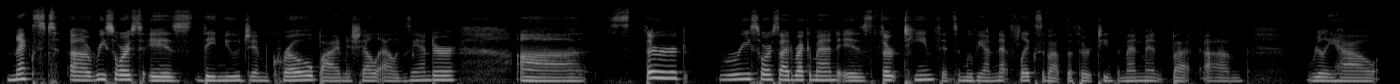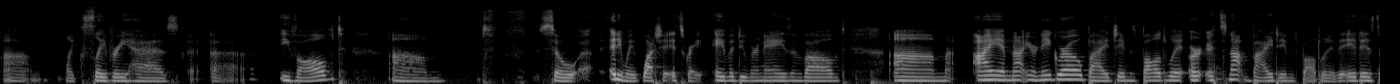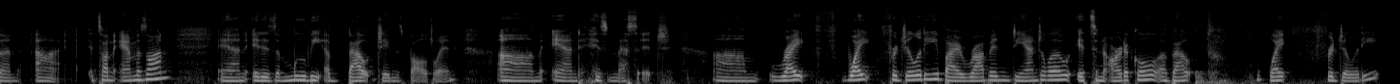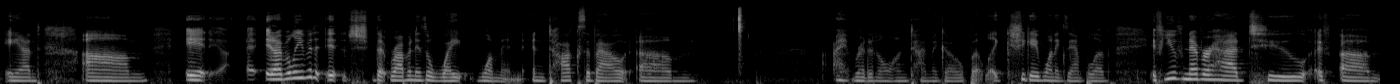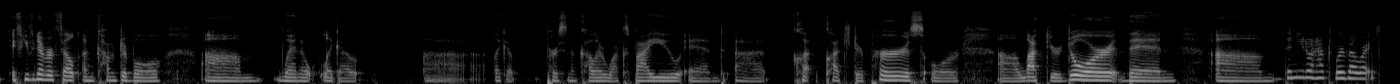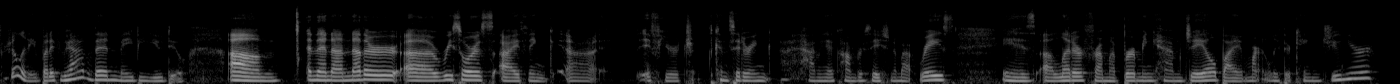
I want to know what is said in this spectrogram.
next uh, resource is The New Jim Crow by Michelle Alexander. Uh, third resource I'd recommend is 13th. It's a movie on Netflix about the 13th Amendment, but um, really how um, like slavery has uh, evolved. Um, so uh, anyway, watch it. It's great. Ava DuVernay is involved. Um, I am not your Negro by James Baldwin, or it's not by James Baldwin. It is on uh, it's on Amazon, and it is a movie about James Baldwin um, and his message. Um, right, White Fragility by Robin DiAngelo. It's an article about white fragility, and um, it, it I believe it, it that Robin is a white woman and talks about. Um, I read it a long time ago, but like she gave one example of if you've never had to if um if you've never felt uncomfortable um when like a uh like a person of color walks by you and uh cl- clutched your purse or uh, locked your door, then um, then you don't have to worry about right fragility. But if you have, then maybe you do. Um, and then another uh, resource, I think, uh, if you're tr- considering having a conversation about race, is a letter from a Birmingham jail by Martin Luther King Jr.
